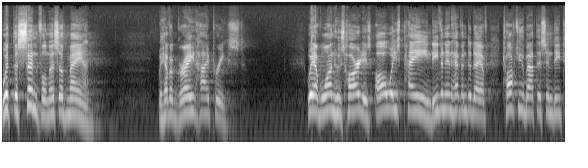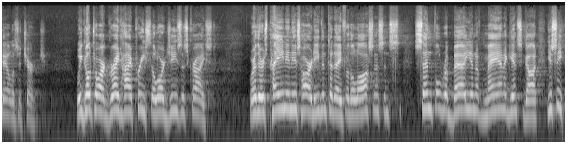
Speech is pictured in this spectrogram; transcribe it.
with the sinfulness of man. We have a great high priest we have one whose heart is always pained, even in heaven today. I've talked to you about this in detail as a church. We go to our great high priest, the Lord Jesus Christ, where there's pain in his heart even today for the lostness and sinful rebellion of man against God. You see,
